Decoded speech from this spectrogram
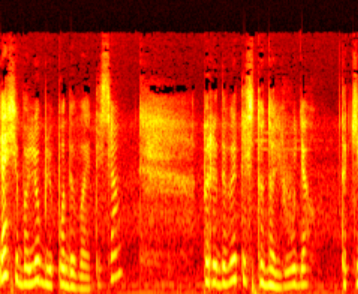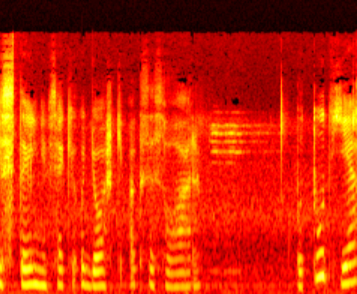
Я хіба люблю подивитися, передивитись то на людях такі стильні всякі одяжки, аксесуари. Бо тут є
